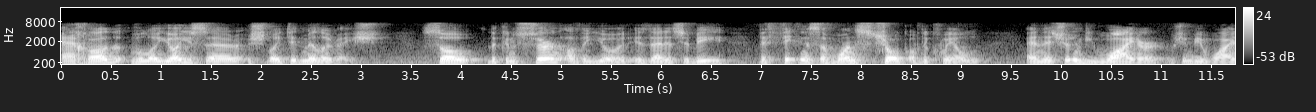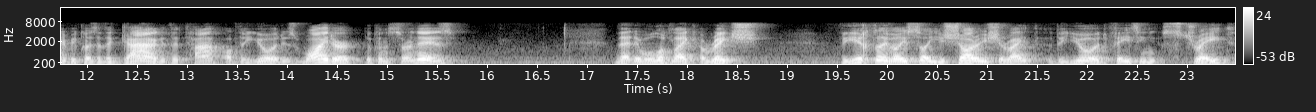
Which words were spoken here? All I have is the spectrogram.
Echod V'lo Yoiser Shloitid Milaresh. So the concern of the Yud is that it should be the thickness of one stroke of the quill, and it shouldn't be wider. It shouldn't be wider because if the gag, the top of the yud, is wider, the concern is that it will look like a resh. You should write the yud facing straight.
